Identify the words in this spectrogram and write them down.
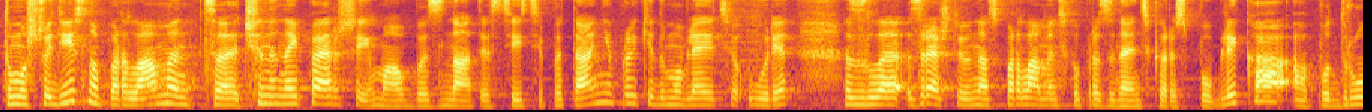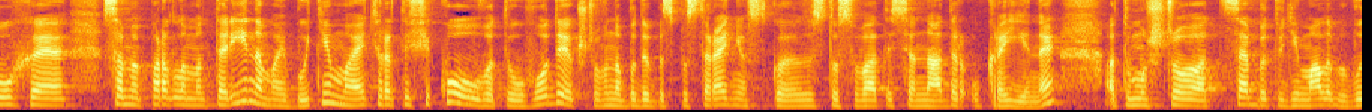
Тому що дійсно парламент е, чи не найперший мав би знати всі ці питання, про які домовляється уряд. Зрештою, у нас парламентсько-президентська республіка. А по-друге, саме парламентарі на майбутнє мають ратифіковувати угоду, якщо вона буде безпосередньо стосуватися надр України. А тому, що це би тоді мали би бути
